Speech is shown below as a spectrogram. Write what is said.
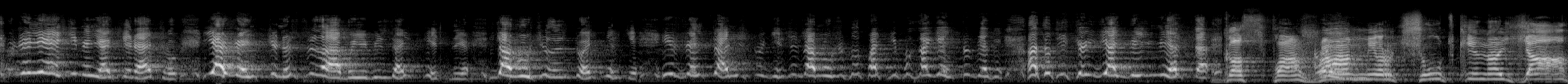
жалейте меня, сироту. Я женщина слабая и беззащитная. Замучилась до смерти. И с жильцами судиться, за мужа хлопотни по хозяйству бегай. А тут еще зять без места. Госпожа Мерчуткина, я...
